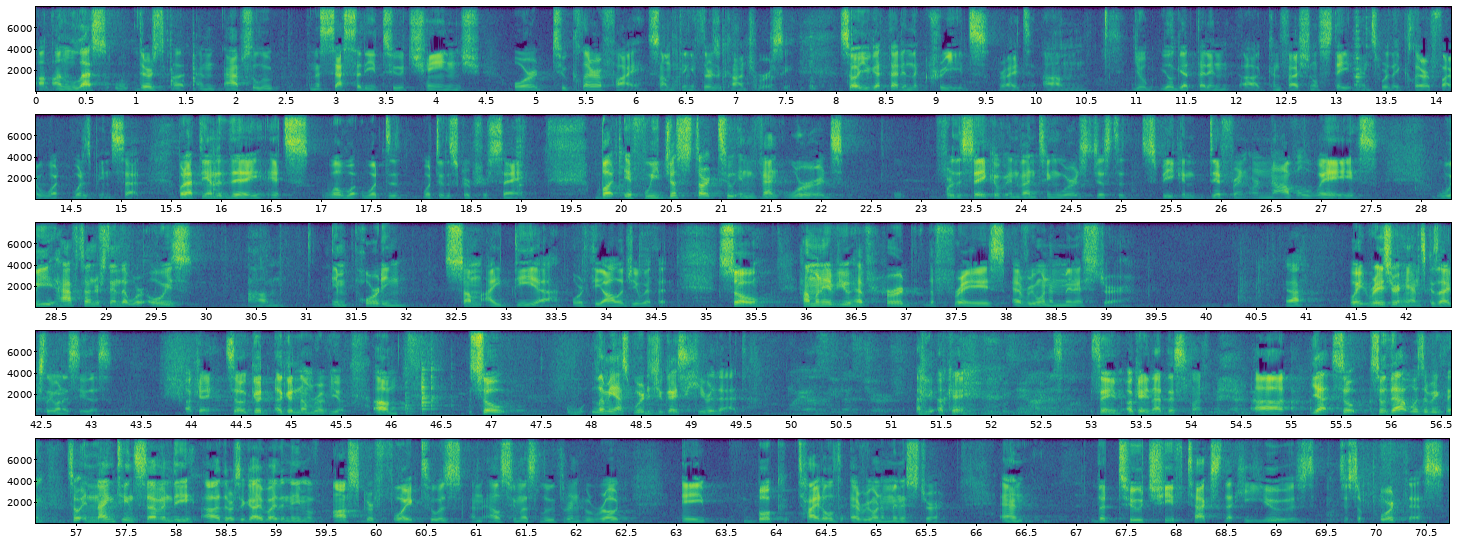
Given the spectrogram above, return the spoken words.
uh, unless there's a, an absolute necessity to change or to clarify something if there's a controversy. So you get that in the creeds, right? Um, you'll, you'll get that in uh, confessional statements where they clarify what, what is being said. But at the end of the day, it's, well, what, what, do, what do the scriptures say? But if we just start to invent words for the sake of inventing words just to speak in different or novel ways, we have to understand that we're always um, importing some idea or theology with it. So, how many of you have heard the phrase, everyone a minister? Yeah? Wait, raise your hands because I actually want to see this. Okay, so good, a good number of you. Um, so, w- let me ask, where did you guys hear that? Okay. Same. Okay, not this one. Uh, yeah, so, so that was a big thing. So in 1970, uh, there was a guy by the name of Oscar Feucht, who was an LCMS Lutheran, who wrote a book titled Everyone a Minister. And the two chief texts that he used to support this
